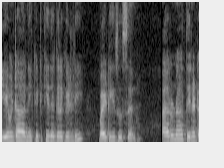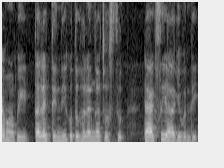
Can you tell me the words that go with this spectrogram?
ఏమిటా అని కిటికీ దగ్గరికి వెళ్ళి బయటికి చూశాను. అరుణ తినటం ఆపి తలెత్తింది కుతూహలంగా చూస్తూ. ట్యాక్సీ ఆగి ఉంది.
